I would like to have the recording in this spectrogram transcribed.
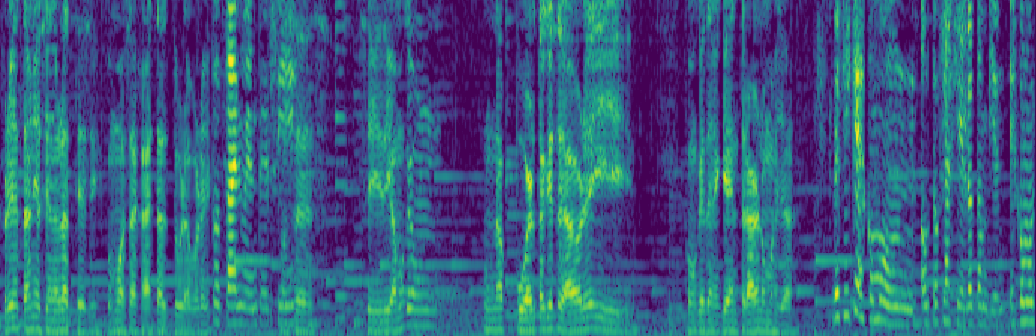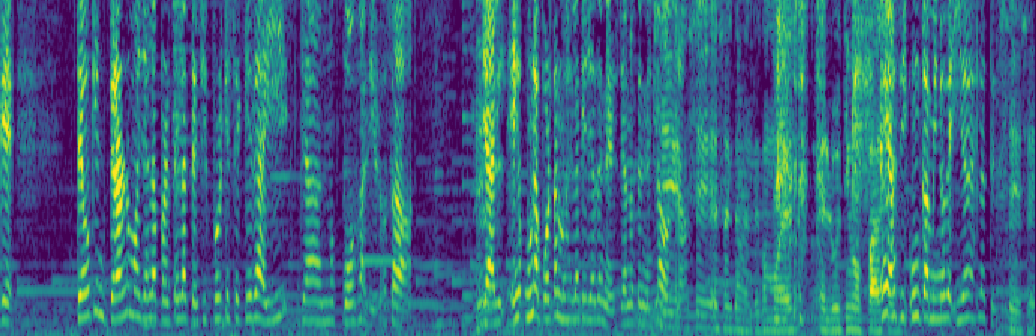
pero ya están ni haciendo la tesis, ¿cómo vas a dejar a esta altura por ahí? Totalmente, sí. Entonces, sí, digamos que un, una puerta que se abre y como que tenés que entrar nomás ya. Decís que es como un autoflagelo también. Es como que tengo que entrar nomás ya en la parte de la tesis porque sé que de ahí ya no puedo salir. O sea, Eh, ya es una puerta nomás la que ya tenés, ya no tenés la sí, otra. Sí, exactamente, como es el último paso. Es así, un camino de ida es la tesis. Sí, sí,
